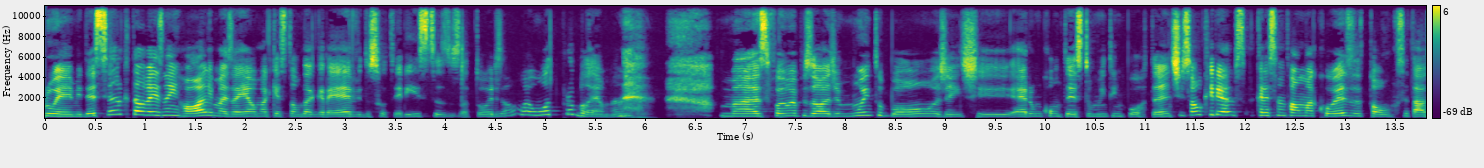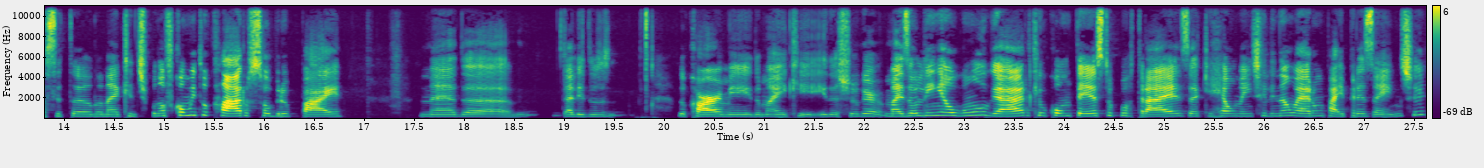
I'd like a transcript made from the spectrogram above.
para o M desse ano, que talvez nem role, mas aí é uma questão da greve dos roteiristas, dos atores, é um, é um outro problema, né? Mas foi um episódio muito bom, a gente era um contexto muito importante. Só eu queria acrescentar uma coisa, Tom, que você estava citando, né? Que tipo, não ficou muito claro sobre o pai, né, da, ali do, do Carme, do Mike e da Sugar, mas eu li em algum lugar que o contexto por trás é que realmente ele não era um pai presente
